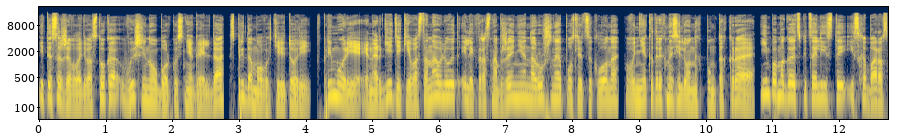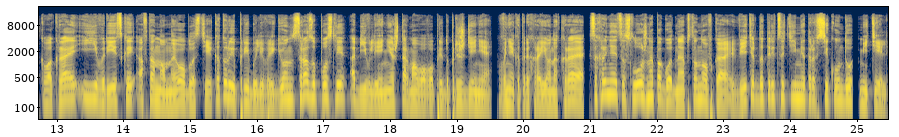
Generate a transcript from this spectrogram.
и ТСЖ Владивостока вышли на уборку снега и льда с придомовых территорий. В Приморье энергетики восстанавливают электроснабжение, нарушенное после циклона в некоторых населенных пунктах края. Им помогают специалисты из Хабаровского края и Еврейской автономной области, которые прибыли в регион сразу после объявления штормового предупреждения. В некоторых районах края сохраняется сложная погодная обстановка, ветер до 30 метров в секунду, метель.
